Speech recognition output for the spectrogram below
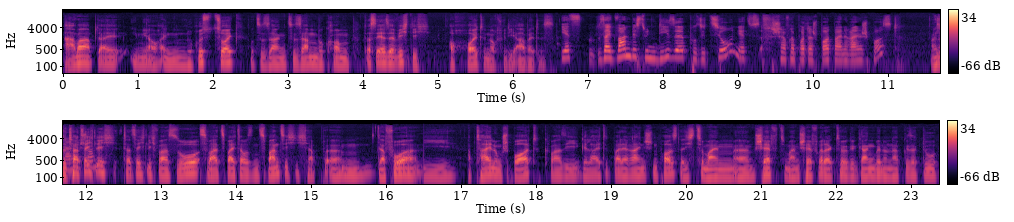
aber habe da mir auch ein Rüstzeug sozusagen zusammenbekommen, das sehr, sehr wichtig auch heute noch für die Arbeit ist. Jetzt, seit wann bist du in dieser Position? Jetzt Chefreporter Sport bei einer Rheinische Post? Also Lange tatsächlich, tatsächlich war es so, es war 2020, ich habe ähm, davor die Abteilung Sport quasi geleitet bei der Rheinischen Post, dass ich zu meinem ähm, Chef, zu meinem Chefredakteur gegangen bin und habe gesagt, du,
